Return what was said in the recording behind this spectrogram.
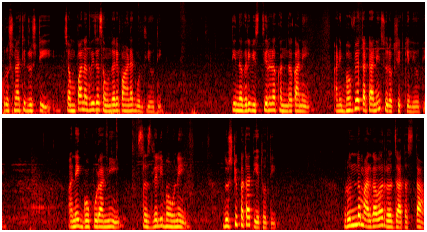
कृष्णाची दृष्टी चंपानगरीचं सौंदर्य पाहण्यात गुंतली होती. ती नगरी विस्तीर्ण खंदकाने आणि भव्य तटाने सुरक्षित केली होती. अनेक गोपुरांनी सजलेली भवने दृष्टीपथात येत होती. रुंद मार्गावर रथ जात असता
